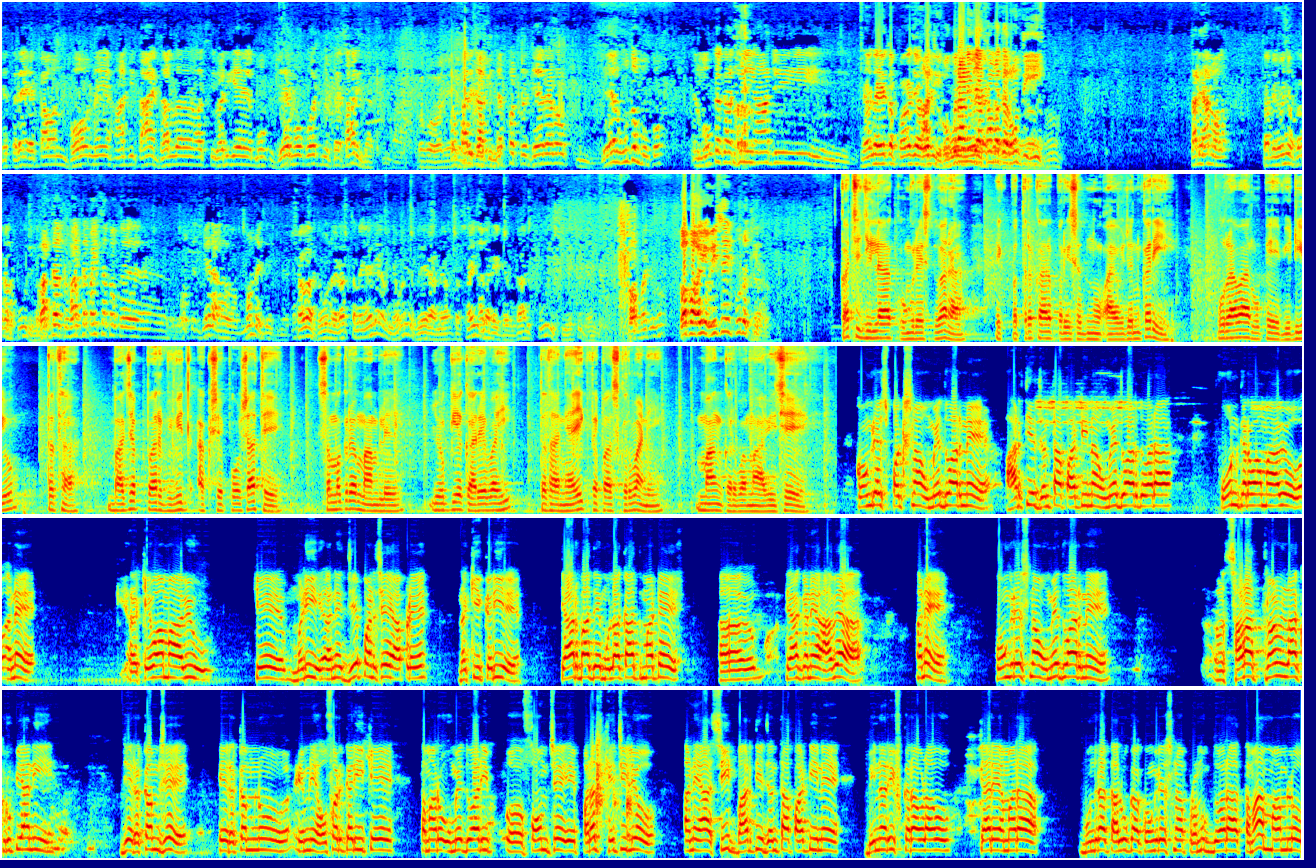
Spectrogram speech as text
જેતરે એકાવન ભો ને આજી તાય ઢલ અતિ વરિયે મુક ઝેર હોય ને તે સારી જાતી તો સારી જાતી નપત ઝેર ઝેર હું તો મૂકો. અને મૂકે કાથી આજી ના ના એ તો પાંજા આજી ઉગરાણી જાખામાં તો રોંધી. તારી હાલો. તારે વિનો કરો. પૂરી વર્ધ વર્ધ પૈસા તો કે ઓતે જેરા મને જ સવાર તો ને રસ્તા ને હેલે ને ને વેરા ને તો સહી કરી દે ગાલ પૂરી થઈ હતી ને બાબા અયો વિષય પૂરો થયો. કચ્છ જિલ્લા કોંગ્રેસ દ્વારા એક પત્રકાર પરિષદનું આયોજન કરી પુરાવા રૂપે વીડિયો તથા ભાજપ પર વિવિધ આક્ષેપો સાથે સમગ્ર મામલે યોગ્ય કાર્યવાહી તથા ન્યાયિક તપાસ કરવાની માંગ કરવામાં આવી છે. કોંગ્રેસ પક્ષના ઉમેદવારને ભારતીય જનતા પાર્ટીના ઉમેદવાર દ્વારા ફોન કરવામાં આવ્યો અને કહેવામાં આવ્યું કે મળી અને જે પણ છે આપણે નક્કી કરીએ. ત્યારબાદ એ મુલાકાત માટે ત્યાં કને આવ્યા અને કોંગ્રેસના ઉમેદવારને સાડા ત્રણ લાખ રૂપિયાની જે રકમ છે એ રકમનું એમને ઓફર કરી કે તમારો ઉમેદવારી ફોર્મ છે એ પરત ખેંચી લ્યો અને આ સીટ ભારતીય જનતા પાર્ટીને બિનહરીફ કરાવડાવો. ત્યારે અમારા મુન્દ્રા તાલુકા કોંગ્રેસના પ્રમુખ દ્વારા તમામ મામલો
